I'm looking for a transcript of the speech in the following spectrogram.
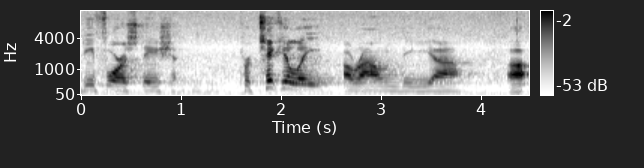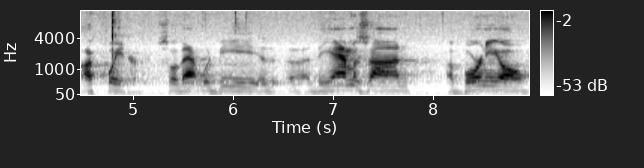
deforestation, particularly around the uh, equator. So that would be the Amazon, Borneo,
